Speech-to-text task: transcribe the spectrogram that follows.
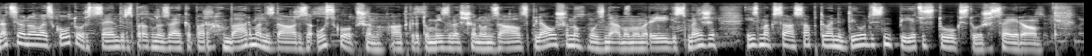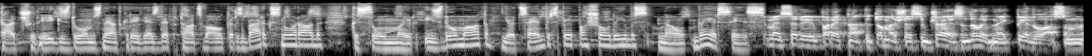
Nacionālais kultūras centrs prognozēja, ka par Vērmanas dārza uzkopšanu, atkritumu izvešanu un zāles pļaušanu uzņēmumam Rīgas meži izmaksās aptuveni 25 tūkstošus eiro. Taču Rīgas domas neatkarīgais deputāts Valters Bergs norāda, ka summa ir izdomāta, jo centrs pie pašvaldības nav vērsies. Mēs arī pareiķināt, ka tomēr šie 140 dalībnieki piedalās un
